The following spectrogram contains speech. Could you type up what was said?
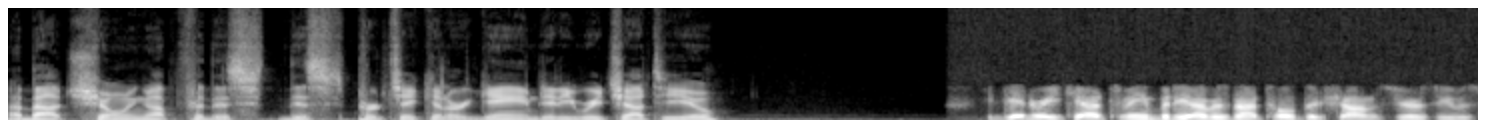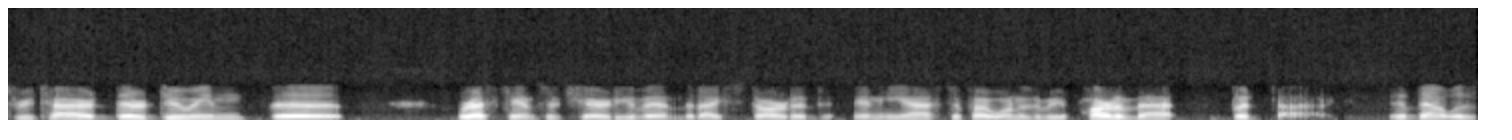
about showing up for this this particular game? Did he reach out to you? He did reach out to me, but I was not told that Sean's jersey was retired. They're doing the breast cancer charity event that I started, and he asked if I wanted to be a part of that. But uh, that was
